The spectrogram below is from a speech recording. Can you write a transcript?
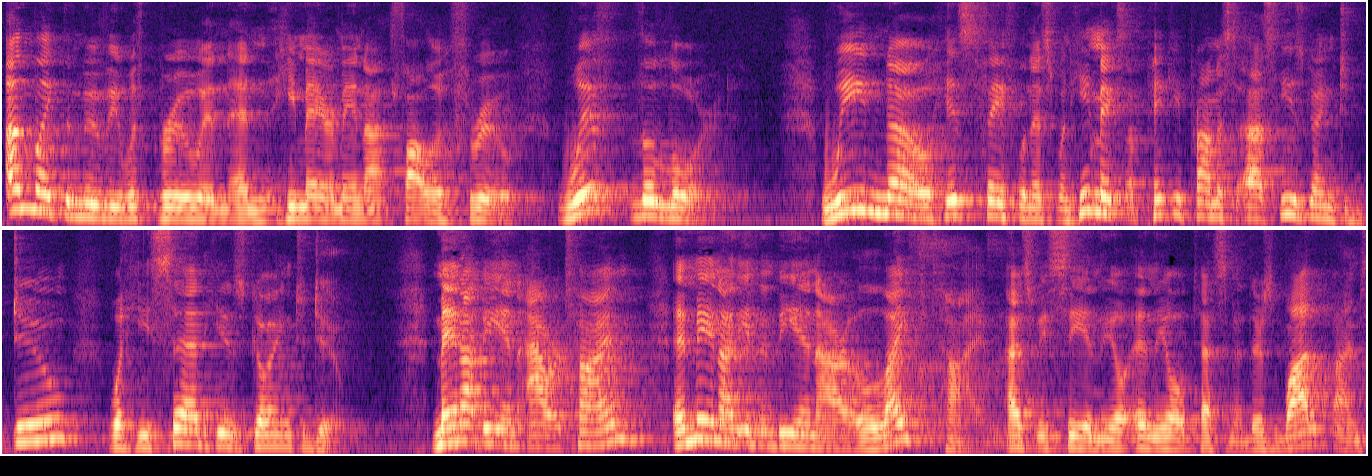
unlike the movie with Gru and, and he may or may not follow through, with the Lord, we know his faithfulness. When he makes a pinky promise to us, he's going to do what he said he is going to do. May not be in our time, it may not even be in our lifetime, as we see in the, in the Old Testament. There's a lot of times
